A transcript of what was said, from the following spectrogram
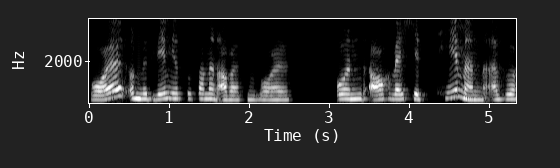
wollt und mit wem ihr zusammenarbeiten wollt und auch welche Themen. Also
